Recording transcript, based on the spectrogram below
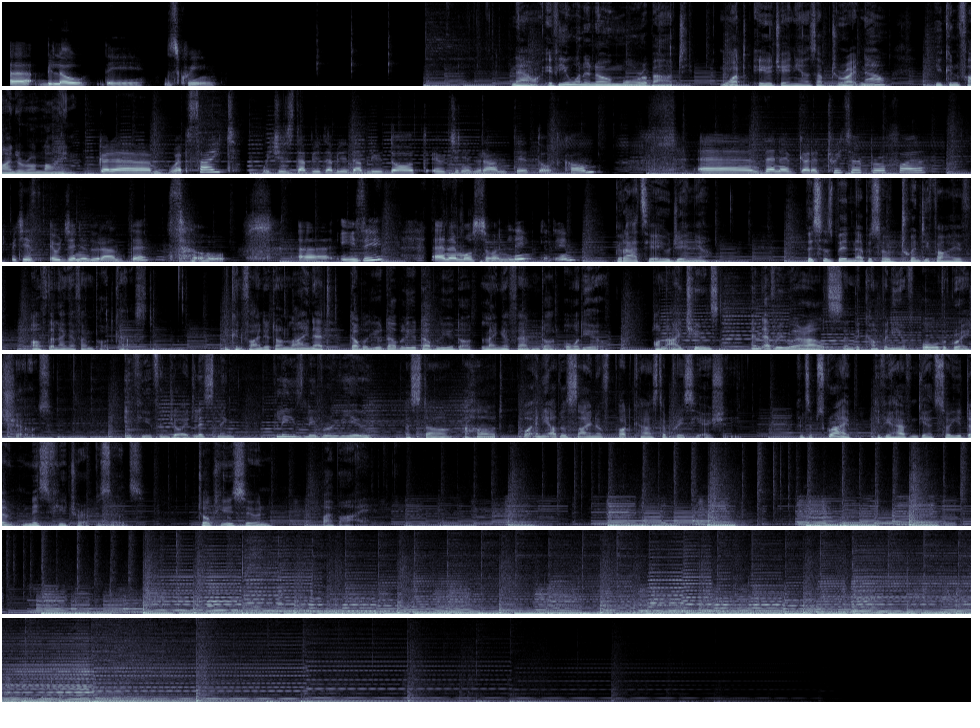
uh, below the, the screen. Now, if you want to know more about what Eugenia is up to right now, you can find her online. Got a website which is www.eugeniadurante.com And then I've got a Twitter profile, which is Eugenia Durante, so uh, easy. And I'm also on LinkedIn. Grazie, Eugenia. This has been episode 25 of the LangFM podcast. You can find it online at www.langfm.audio, on iTunes, and everywhere else in the company of all the great shows. If you've enjoyed listening, please leave a review, a star, a heart, or any other sign of podcast appreciation. And subscribe if you haven't yet so you don't miss future episodes. Talk to you soon. Bye bye.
